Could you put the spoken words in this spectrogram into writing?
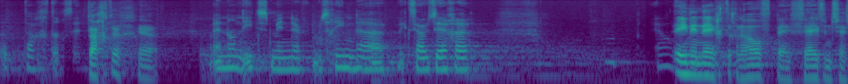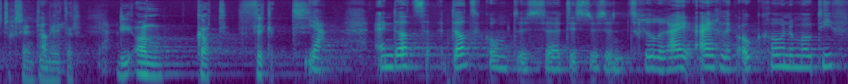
het 80 cent. 80, ja. En dan iets minder, misschien, eh, ik zou zeggen. Oh, 91,5 bij 65 centimeter. ja. Die uncut thicket. Ja, en dat, dat komt dus, eh, het is dus een schilderij, eigenlijk ook gewoon een motief.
